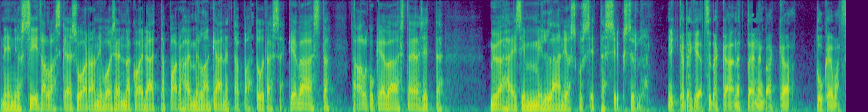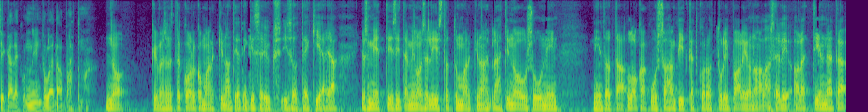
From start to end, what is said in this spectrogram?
niin jos siitä laskee suoraan, niin voisi ennakoida, että parhaimmillaan käänne tapahtuu tässä keväästä – tai alkukeväästä ja sitten myöhäisimmillään joskus sitten syksyllä. Mitkä tekijät sitä käännettä ennen kaikkea tukevat sikäli, kun niin tulee tapahtumaan? No kyllä mä sanon, että korkomarkkina on tietenkin se yksi iso tekijä ja jos miettii sitä, milloin se listattu markkina lähti nousuun, niin niin tota, lokakuussahan pitkät korot tuli paljon alas, eli alettiin näitä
